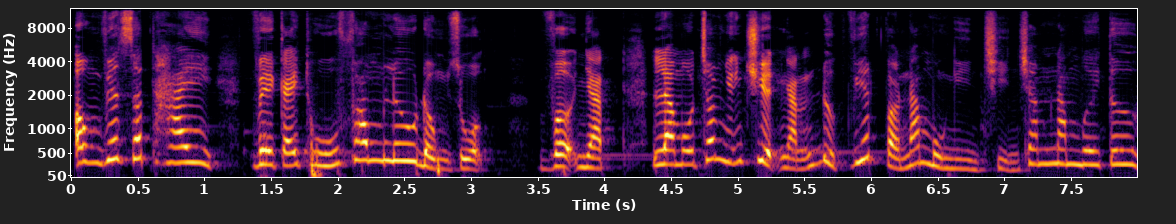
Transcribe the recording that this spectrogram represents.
Ông viết rất hay về cái thú phong lưu đồng ruộng. Vợ nhặt là một trong những truyện ngắn được viết vào năm 1954,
